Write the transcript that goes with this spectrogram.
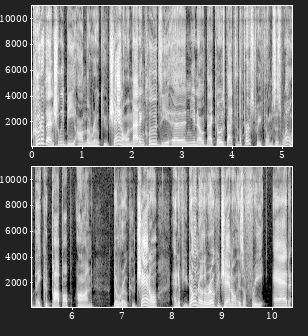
could eventually be on the Roku channel. And that includes, and you know, that goes back to the first three films as well. They could pop up on the Roku channel. And if you don't know, the Roku channel is a free ad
